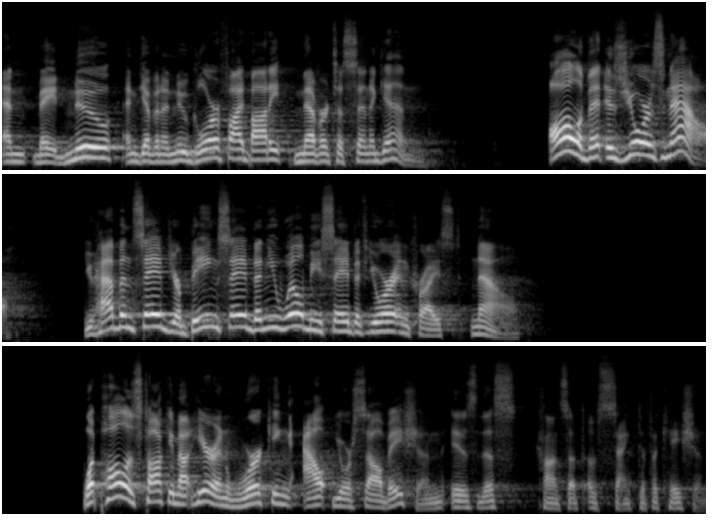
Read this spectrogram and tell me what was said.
and made new and given a new glorified body, never to sin again. All of it is yours now. You have been saved, you're being saved, and you will be saved if you are in Christ now. What Paul is talking about here in working out your salvation is this concept of sanctification.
